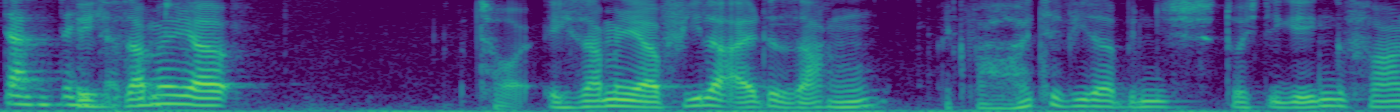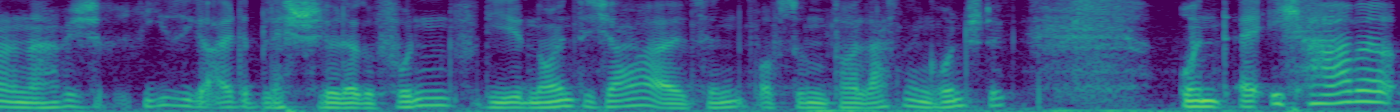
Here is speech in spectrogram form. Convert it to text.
Das ist der Ich sammle ja, toll, ich sammle ja viele alte Sachen. Ich war heute wieder, bin ich durch die Gegend gefahren und da habe ich riesige alte Blechschilder gefunden, die 90 Jahre alt sind, auf so einem verlassenen Grundstück. Und äh, ich habe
